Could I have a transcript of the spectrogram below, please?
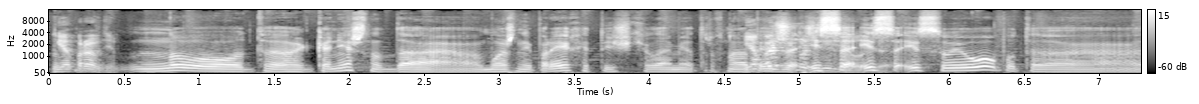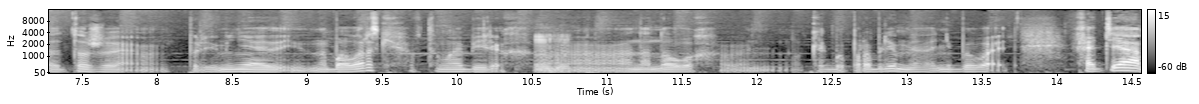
Я прав, Дим? Ну, да, конечно, да, можно и проехать тысячу километров. Но Я опять же, из, делаю, из- да. из своего опыта э, тоже применяю и на баварских автомобилях, Мгм. э, на новых, э, как бы проблем э, не бывает. Хотя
